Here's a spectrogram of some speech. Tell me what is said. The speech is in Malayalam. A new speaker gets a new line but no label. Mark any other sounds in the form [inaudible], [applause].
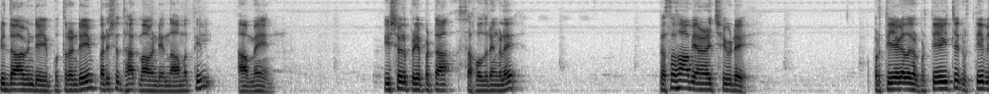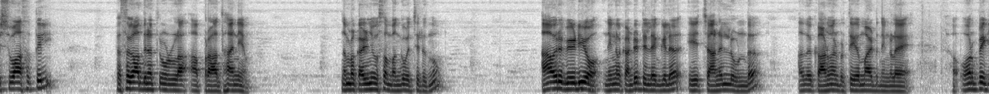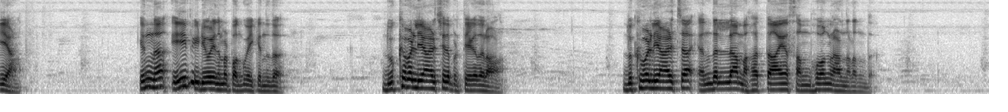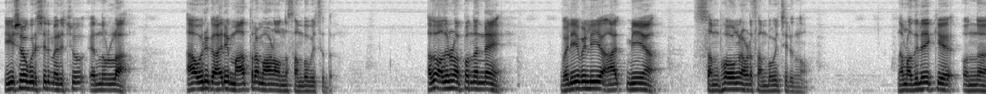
പിതാവിന്റെയും പുത്രന്റെയും പരിശുദ്ധാത്മാവിന്റെയും നാമത്തിൽ അമേൻ ഈശോയിൽ പ്രിയപ്പെട്ട സഹോദരങ്ങളെ പെസഹ വ്യാഴാഴ്ചയുടെ പ്രത്യേകതകൾ പ്രത്യേകിച്ച് ക്രിസ്തീയ വിശ്വാസത്തിൽ പെസഹാ ദിനത്തിനുള്ള ആ പ്രാധാന്യം നമ്മൾ കഴിഞ്ഞ ദിവസം പങ്കുവച്ചിരുന്നു. ആ ഒരു വീഡിയോ നിങ്ങൾ കണ്ടിട്ടില്ലെങ്കിൽ ഈ ചാനലിലുണ്ട്. അത് കാണുവാൻ പ്രത്യേകമായിട്ട് നിങ്ങളെ ഓർപ്പിക്കുകയാണ്. ഇന്ന് ഈ വീഡിയോയിൽ നമ്മൾ പങ്കുവയ്ക്കുന്നത് ദുഃഖവെള്ളിയാഴ്ചയുടെ പ്രത്യേകതകളാണ്. ദുഃഖവെള്ളിയാഴ്ച എന്തെല്ലാം മഹത്തായ സംഭവങ്ങളാണ് നടന്നത്. ഈശോ കുരിശിൽ മരിച്ചു എന്നുള്ള ആ ഒരു കാര്യം മാത്രമാണോ ഒന്ന് സംഭവിച്ചത്? അതോ അതിനോടൊപ്പം തന്നെ വലിയ വലിയ ആത്മീയ സംഭവങ്ങൾ അവിടെ സംഭവിച്ചിരുന്നു? നമ്മൾ അതിലേക്ക് ഒന്ന്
